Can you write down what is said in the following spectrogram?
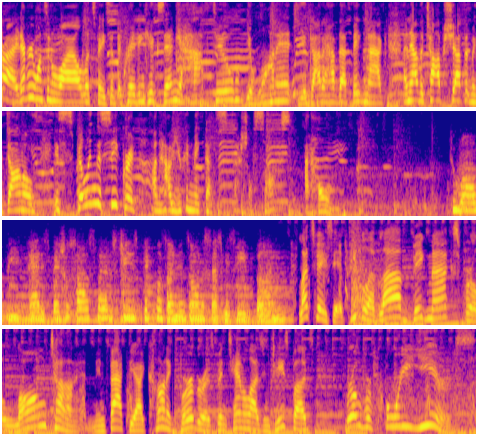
right, every once in a while, let's face it, the craving kicks in. You have to, you want it, you gotta have that Big Mac. And now the top chef at McDonald's is spilling the secret on how you can make that special sauce at home. Two all beef patty, special sauce, lettuce, cheese, pickles, onions on a sesame seed bun. Let's face it, people have loved Big Macs for a long time. In fact, the iconic burger has been tantalizing taste buds for over 40 years.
